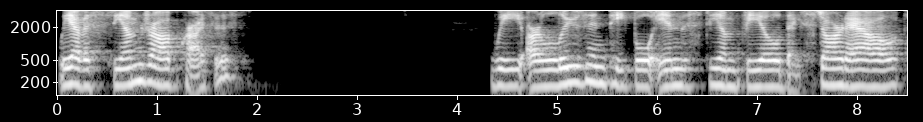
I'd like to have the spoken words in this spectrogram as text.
We have a STEM job crisis. We are losing people in the STEM field. They start out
